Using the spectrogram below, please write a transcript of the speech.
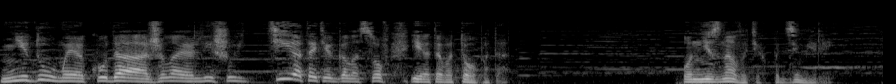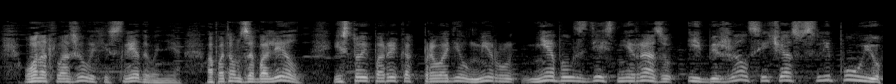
не думая куда, желая лишь уйти от этих голосов и этого топота. Он не знал этих подземелий. Он отложил их исследования, а потом заболел, и с той поры, как проводил миру, не был здесь ни разу и бежал сейчас вслепую,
